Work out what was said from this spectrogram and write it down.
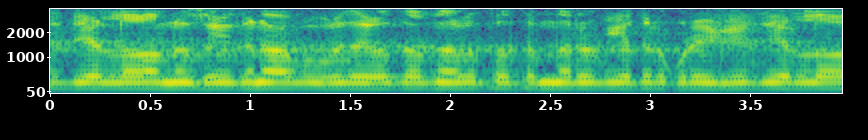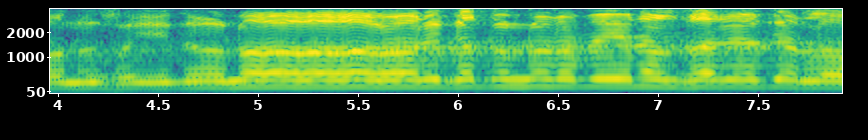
رضی اللہ عنہ، سیدنا ابو حذیفہ بن قتادہ بن ربیت القریش رضی اللہ عنہ، سیدنا رجد بن ربیع الانصاری رضی اللہ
